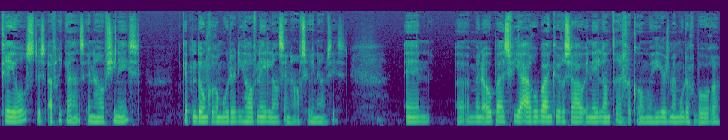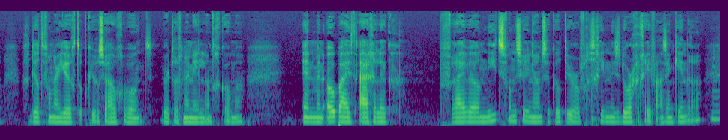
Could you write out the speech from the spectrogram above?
Creools, dus Afrikaans en half Chinees. Ik heb een donkere moeder die half Nederlands en half Surinaams is. En Uh, mijn opa is via Aruba en Curaçao in Nederland terechtgekomen. Hier is mijn moeder geboren. Gedeelte van haar jeugd op Curaçao gewoond. Weer terug naar Nederland gekomen. En mijn opa heeft eigenlijk vrijwel niets van de Surinaamse cultuur of geschiedenis doorgegeven aan zijn kinderen. Mm.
